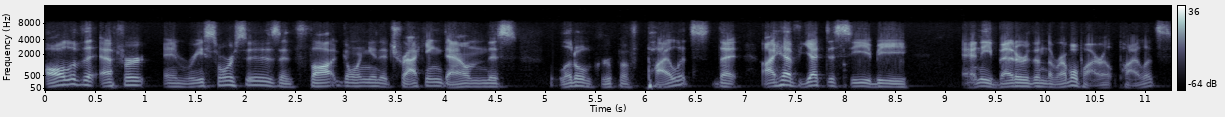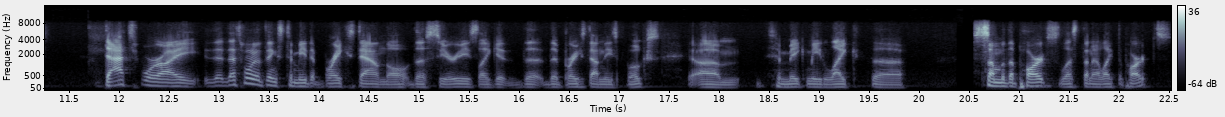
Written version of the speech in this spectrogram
all of the effort and resources and thought going into tracking down this little group of pilots that I have yet to see be any better than the rebel pilot pilots. That's where I. That's one of the things to me that breaks down the the series, like it the that breaks down these books, um, to make me like the some of the parts less than I like the parts,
